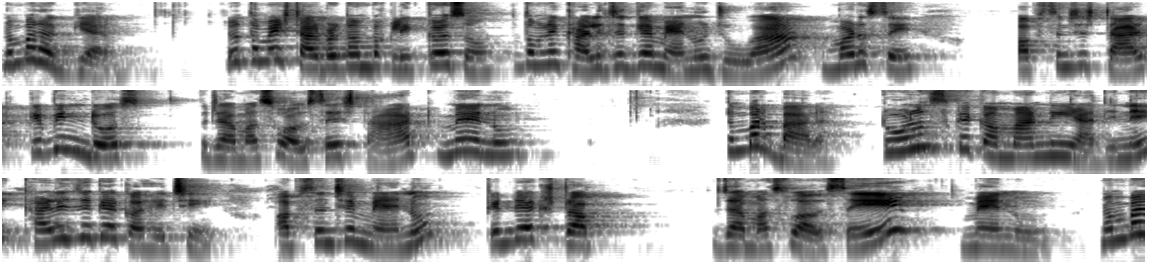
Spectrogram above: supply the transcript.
નંબર અગિયાર. જો તમે સ્ટાર્ટ બટન પર ક્લિક કરશો, તો તમને ખાલી જગ્યા મેનુ જોવા મળશે. ઓપ્શન છે સ્ટાર્ટ કે વિન્ડોઝ. તો જવાબમાં શું આવશે? Start menu. નંબર બાર. ટૂલ્સ કે કમાન્ડની યાદીને ખાલી જગ્યા કહે છે. ઓપ્શન છે મેનુ, કે ડેસ્કટોપ જવાબમાં શું આવશે? મેનુ. નંબર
